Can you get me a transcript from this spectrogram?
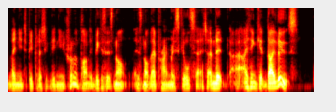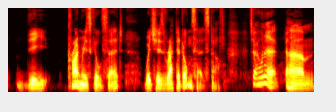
they need to be politically neutral, and partly because it's not it's not their primary skill set, and it I think it dilutes the primary skill set, which is rapid onset stuff. So I want to um,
